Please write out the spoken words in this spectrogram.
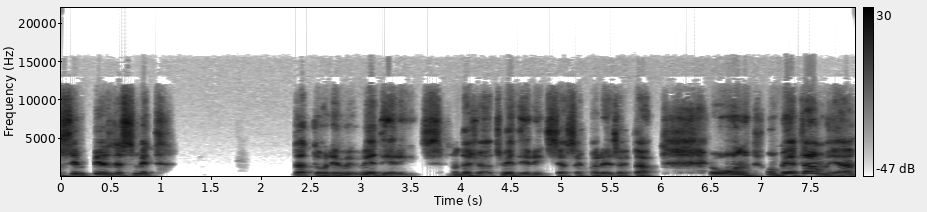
150 eh, datori, viedierīces, nu, dažādas viedierīces, jāsaka, pareizāk tā. Un, un pie tam, ja,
